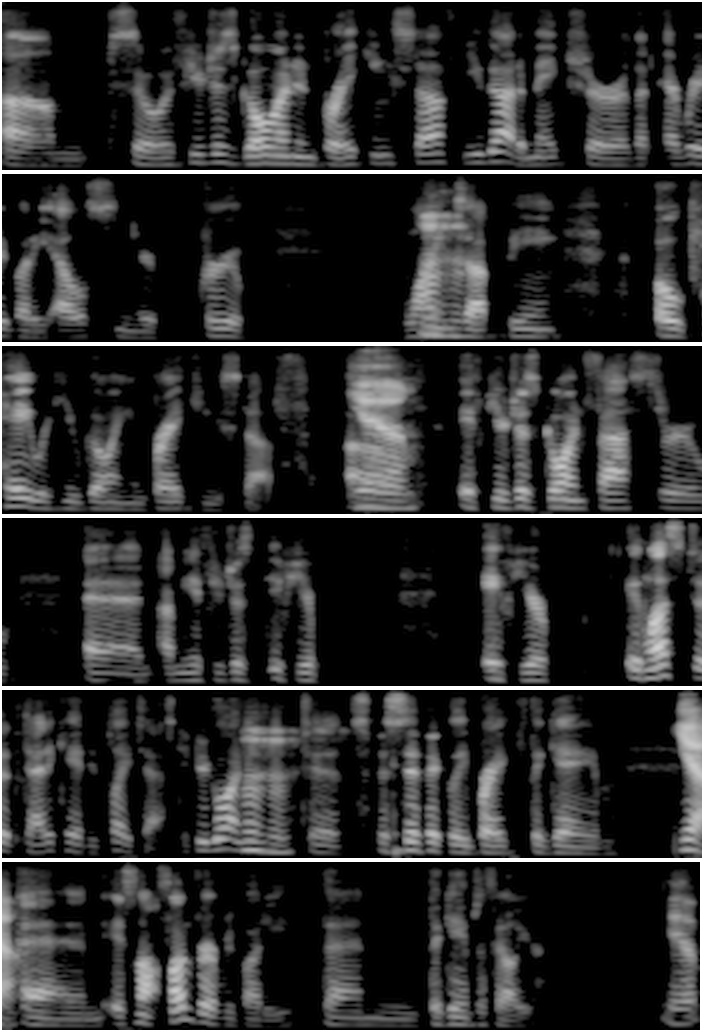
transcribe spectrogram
Um, so if you're just going and breaking stuff, you got to make sure that everybody else in your group winds Mhm. up being okay with you going and breaking stuff. Yeah. Um, if you're just going fast through, and I mean, if you're just if you're if you're unless it's a dedicated playtest, if you're going Mhm. to specifically break the game Yeah. and it's not fun for everybody, then the game's a failure. Yep.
